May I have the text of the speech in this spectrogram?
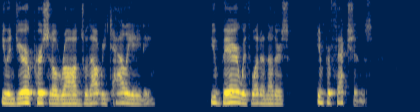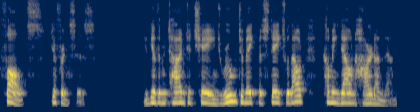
You endure personal wrongs without retaliating. You bear with one another's imperfections, faults, differences. You give them time to change, room to make mistakes without coming down hard on them.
